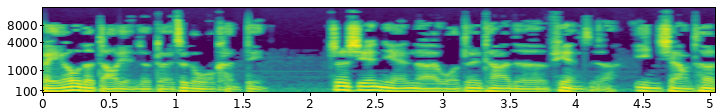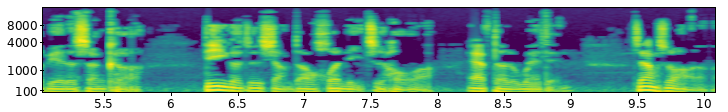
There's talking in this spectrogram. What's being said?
北欧的导演就对这个我肯定。这些年来，我对他的片子印象特别的深刻。第一个就是想到婚礼之后啊，After the Wedding。这样说好了，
